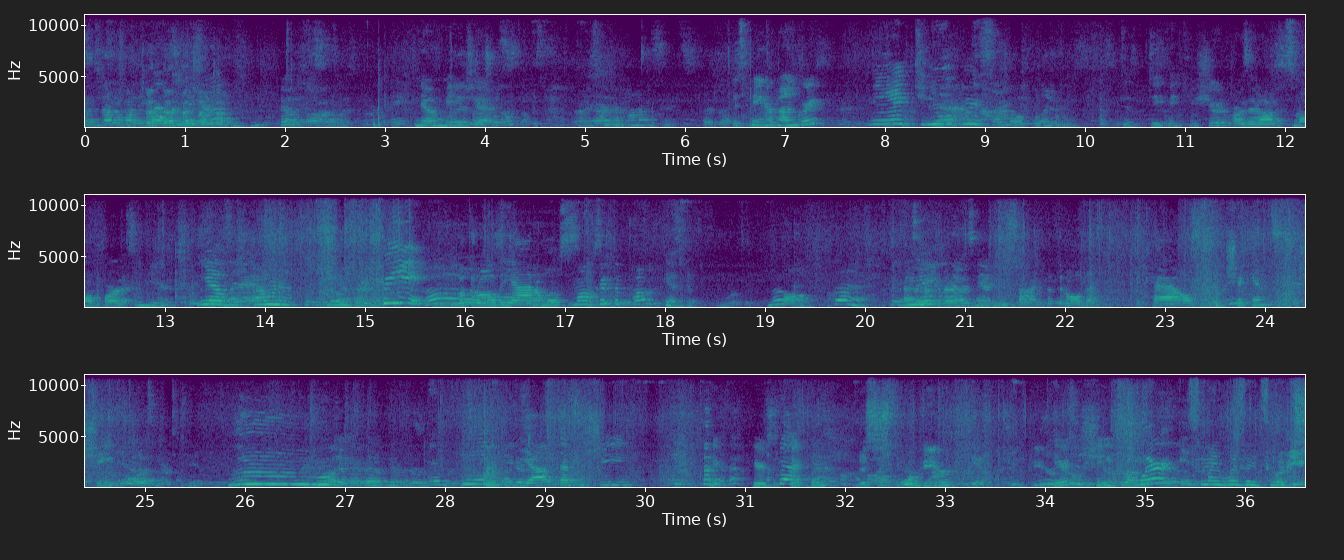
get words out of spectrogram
No means yes. Is Peter hungry? Nan, can you open this up? Do, do you think you should? Are there a lot of small parts in here? Yeah, but I want to read it. Look at all the animals. Look at the pumpkin. Look at that. Look at everything on the side. Look at all the the cows and the chickens and the sheep. Yeah, that's a sheep. Here- Here's a chicken. This is for Peter? Two Peter. Here's a sheep. Where is my wizard's Maybe you,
